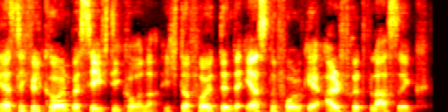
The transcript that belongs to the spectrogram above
Herzlich willkommen bei Safety Corner. Ich darf heute in der ersten Folge Alfred Vlasek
